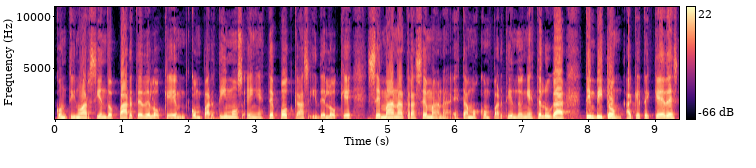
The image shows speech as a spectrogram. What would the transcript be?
continuar siendo parte de lo que compartimos en este podcast y de lo que semana tras semana estamos compartiendo en este lugar, te invito a que te quedes,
